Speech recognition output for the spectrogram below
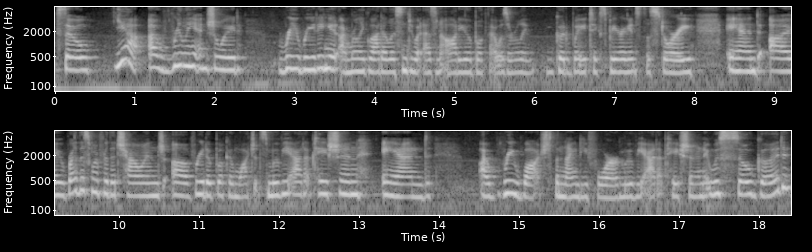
So yeah, I really enjoyed rereading it. I'm really glad I listened to it as an audiobook. That was a really good way to experience the story. And I read this one for the challenge of read a book and watch its movie adaptation and I rewatched the 94 movie adaptation and it was so good.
